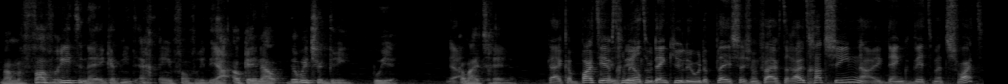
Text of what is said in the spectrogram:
Maar mijn favoriete, nee, ik heb niet echt één favoriete. Ja, oké, nou, The Witcher 3. Boeien. Ja. Kan mij het schelen. Kijk, eh, Barty heeft Ik gemaild hoe denken jullie hoe de PlayStation 5 eruit gaat zien? Nou, ik denk wit met zwart.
